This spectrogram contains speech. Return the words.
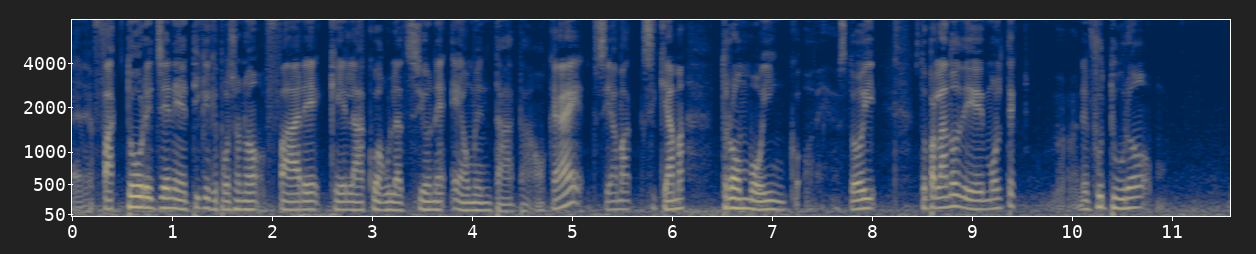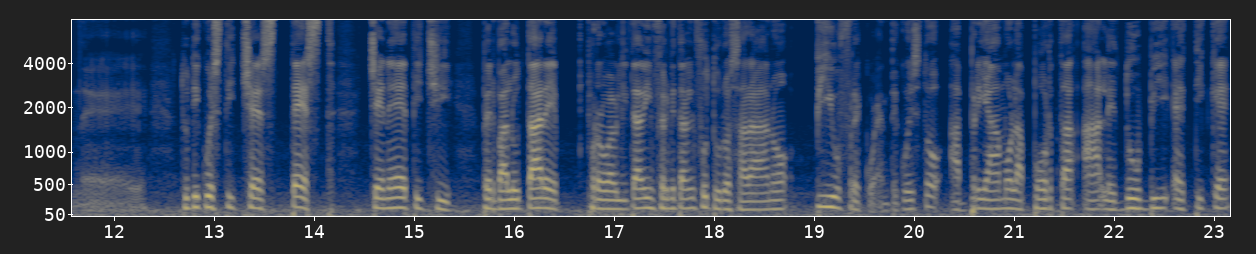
eh, fattori genetiche che possono fare che la coagulazione è aumentata, ok? Si chiama, si chiama tromboincode. Sto, sto parlando di molte nel futuro eh, tutti questi test genetici per valutare probabilità di infermità nel futuro saranno più frequenti. Questo apriamo la porta alle dubbi etiche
